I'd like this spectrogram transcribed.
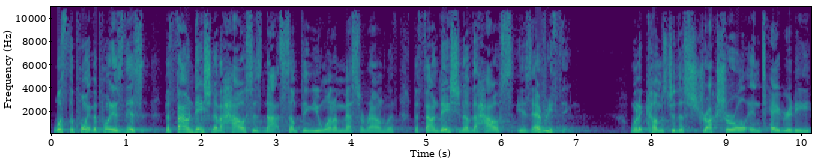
What's the point? The point is this the foundation of a house is not something you want to mess around with. The foundation of the house is everything when it comes to the structural integrity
